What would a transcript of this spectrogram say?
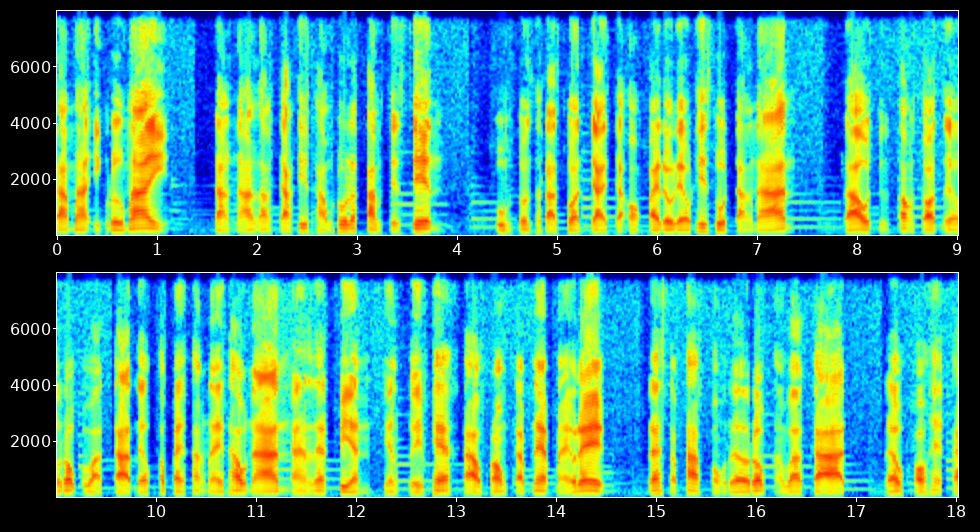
ตามมาอีกหรือไม่ ดังนั้นหลังจากที่ทำธุรกรรมเสร็จสิ้น กลุ่มโจรสลัดส่วนใหญ่จะออกไปเร็วๆที่สุดดังนั้น เราจึงต้องจอดเรือรบอวกาศแล้วเข้าไปข้างในเท่านั้นการแลกเปลี่ยนเพียงเผยแพร่ข่าวพร้อมกับแนบหมายเลขและสภาพของเรือรบอวกาศ แล้วขอให้ใคร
